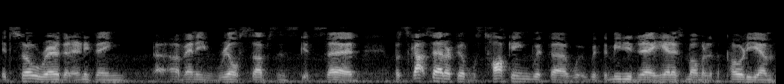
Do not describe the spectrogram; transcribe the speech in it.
it's so rare that anything of any real substance gets said. But Scott Satterfield was talking with uh, with the media today. He had his moment at the podium,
